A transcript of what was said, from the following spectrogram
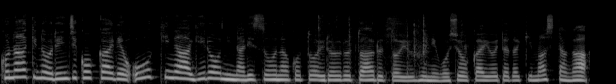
この秋の臨時国会で大きな議論になりそうなこといろいろとあるというふうにご紹介をいただきましたが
